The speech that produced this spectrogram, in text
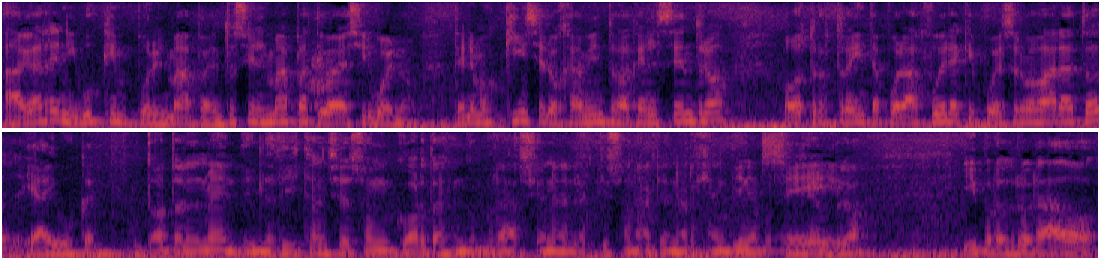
agarren y busquen por el mapa. Entonces el mapa te va a decir, bueno, tenemos 15 alojamientos acá en el centro, otros 30 por afuera que pueden ser más baratos, y ahí buscan. Totalmente. Y las distancias son cortas en comparación a las que son acá en Argentina, por Sí. ejemplo. Y por otro lado,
